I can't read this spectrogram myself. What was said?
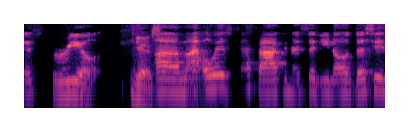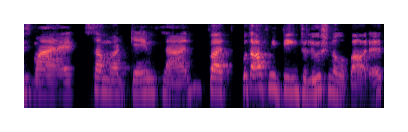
is real. Yes. Um, I always sat back and I said, you know, this is my somewhat game plan, but without me being delusional about it,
